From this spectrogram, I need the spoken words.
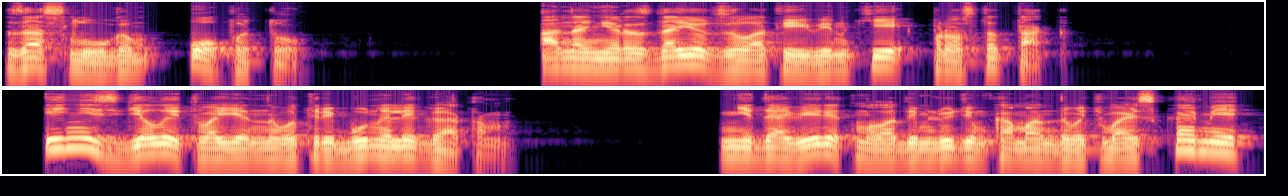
заслугам, опыту. Она не раздает золотые венки просто так. И не сделает военного трибуна легатом. Не доверит молодым людям командовать войсками,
